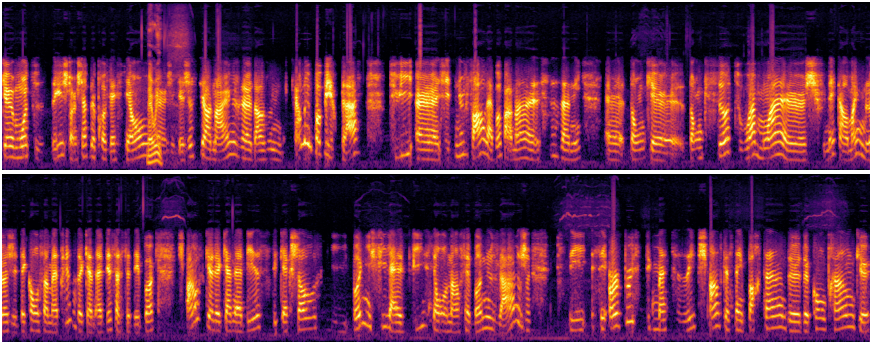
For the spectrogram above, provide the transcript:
que moi, tu sais, je suis un chef de profession. Ben j'étais gestionnaire dans une quand même pas pire place. Puis, j'ai tenu fort là-bas pendant six années. donc, donc ça, tu vois, moi, je fumais quand même. Là, j'étais consommatrice de cannabis à cette époque. Je pense que le cannabis, c'est quelque chose qui bonifie la vie si on en fait bon usage. C'est un peu stigmatisé. je pense que c'est important de, comprendre que,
